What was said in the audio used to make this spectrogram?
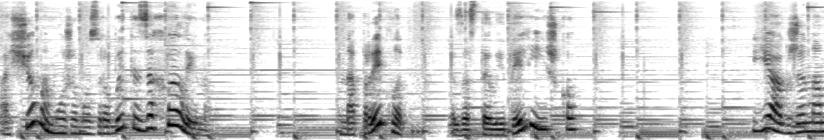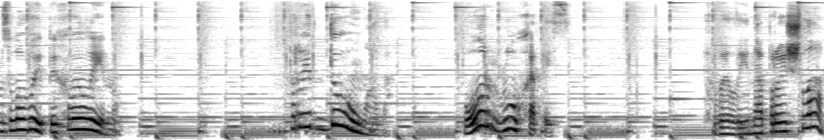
А що ми можемо зробити за хвилину? Наприклад, застелити ліжко. Як же нам зловити хвилину? Придумала порухатись. Хвилина пройшла.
